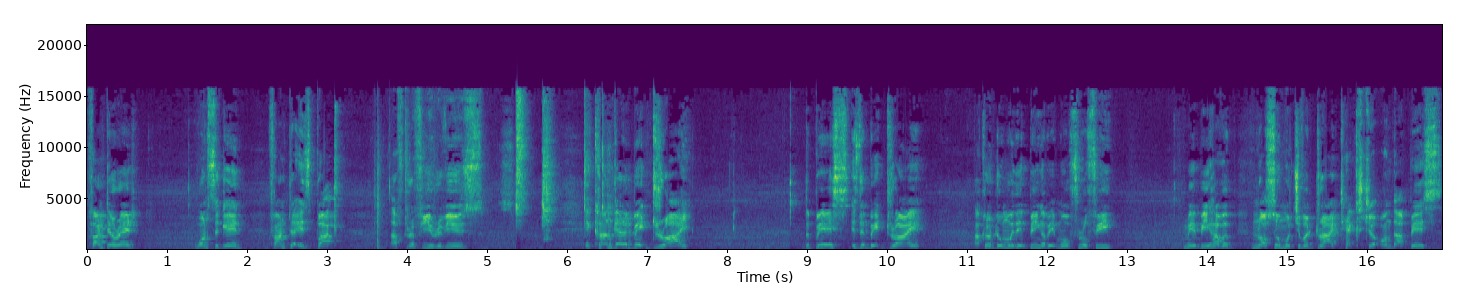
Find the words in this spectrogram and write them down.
Fanta Red, once again, Fanta is back after a few reviews. It can get a bit dry. The base is a bit dry. I could have done with it being a bit more fluffy maybe have a not so much of a dry texture on that base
